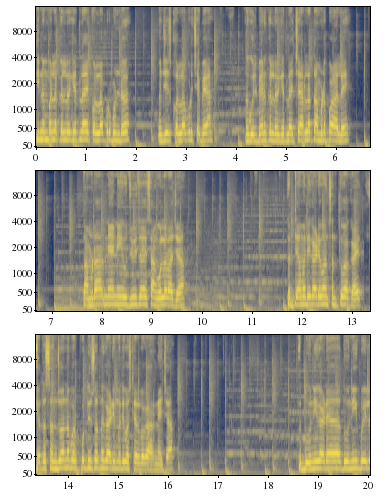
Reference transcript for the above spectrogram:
तीन नंबरला कलर घेतला आहे कोल्हापूर बुंड म्हणजेच कोल्हापूर छब्या. गुलब्यान कलर घेतलाय. चारला तांबडं पळालंय. तांबडा हरणे आणि उजवीचा आहे सांगोला राजा. तर त्यामध्ये गाडीवान संतू काका आहेत. हे आता संजूवांना भरपूर दिवसातनं गाडीमध्ये बसल्यात बघा हरण्याच्या. तर दोन्ही गाड्या दोन्ही बैल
